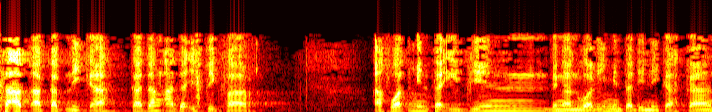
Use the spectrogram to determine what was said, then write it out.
Saat akad nikah, kadang ada istighfar. Akhwat minta izin dengan wali minta dinikahkan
